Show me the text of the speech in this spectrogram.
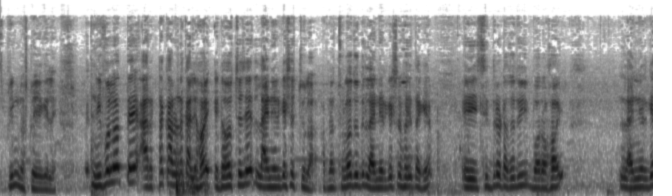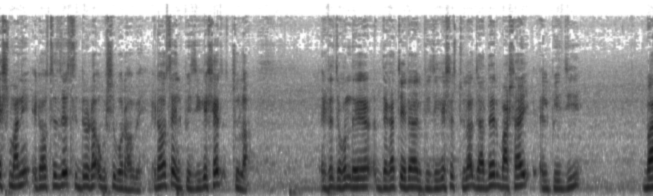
স্প্রিং নষ্ট হয়ে গেলে। নিফলতে আরেকটা কারণে কালি হয়, এটা হচ্ছে যে লাইনের গ্যাসের চুলা। আপনার চুলা যদি লাইনের গ্যাসের হয়ে থাকে, এই ছিদ্রটা যদি বড় হয়, লাইনের গ্যাস মানে এটা হচ্ছে যে ছিদ্রটা অবশ্যই বড় হবে। এটা হচ্ছে এলপিজি গ্যাসের চুলা। এটা যখন দেখাচ্ছে এটা এলপিজি গ্যাসের চুলা, যাদের বাসায় এলপিজি বা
